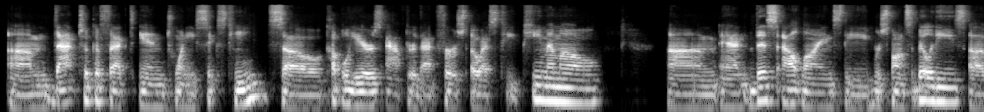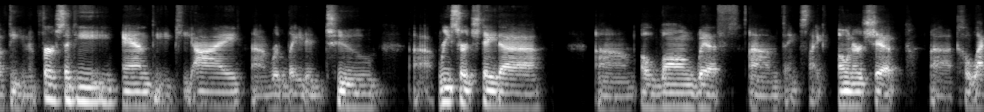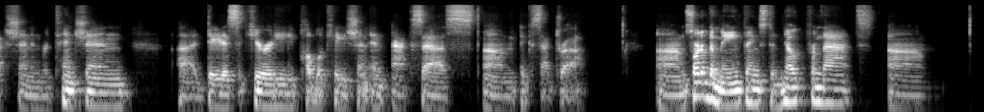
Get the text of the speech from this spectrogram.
Um, that took effect in 2016. So a couple years after that first OSTP memo, um, and this outlines the responsibilities of the university and the PI uh, related to uh, research data, um, along with um, things like ownership, uh, collection and retention, uh, data security, publication and access, um, etc. Um, sort of the main things to note from that um,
